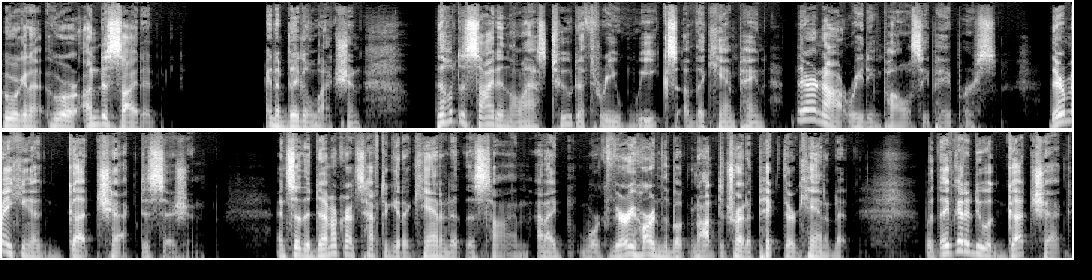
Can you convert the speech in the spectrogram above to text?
who are going to who are undecided in a big election, they'll decide in the last 2 to 3 weeks of the campaign. They're not reading policy papers. They're making a gut check decision. And so the Democrats have to get a candidate this time. And I work very hard in the book not to try to pick their candidate, but they've got to do a gut check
